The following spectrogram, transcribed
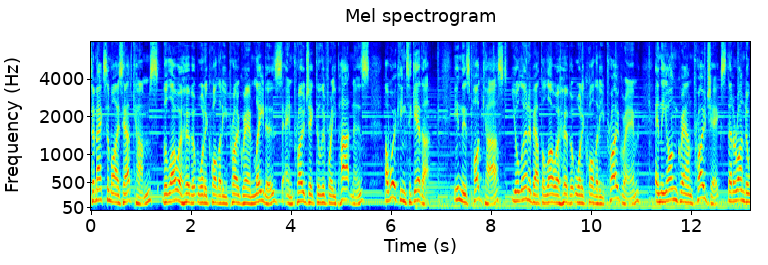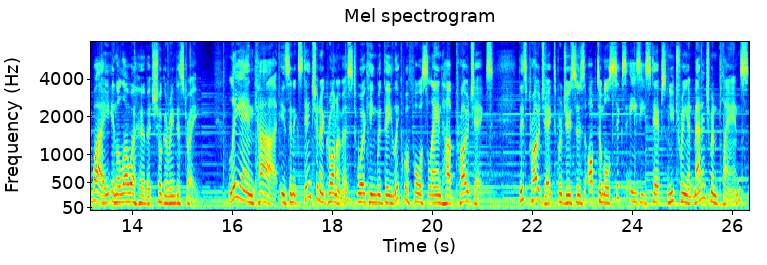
To maximise outcomes, the Lower Herbert Water Quality Program leaders and project delivery partners are working together. In this podcast, you'll learn about the Lower Herbert Water Quality Program and the on ground projects that are underway in the Lower Herbert sugar industry. Leanne Carr is an extension agronomist working with the LiquaForce Land Hub project. This project produces optimal six easy steps nutrient management plans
